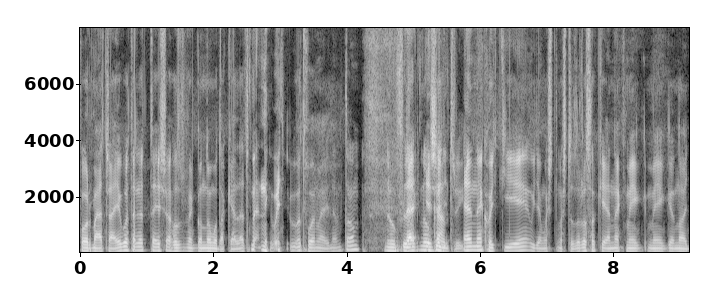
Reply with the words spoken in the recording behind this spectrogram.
formált rá jogot előtte, és ahhoz meg gondolom oda kellett menni, hogy jogot formálj, nem tudom. No flag, no és country. ennek, hogy kié, ugye most, most az oroszoké, ennek még, még nagy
